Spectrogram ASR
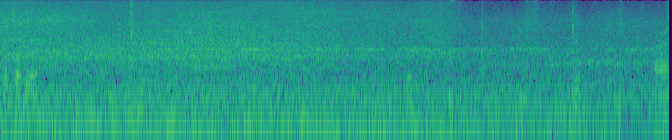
to get coffee here. Uh,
